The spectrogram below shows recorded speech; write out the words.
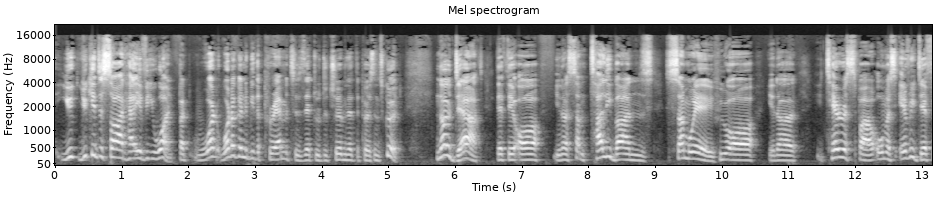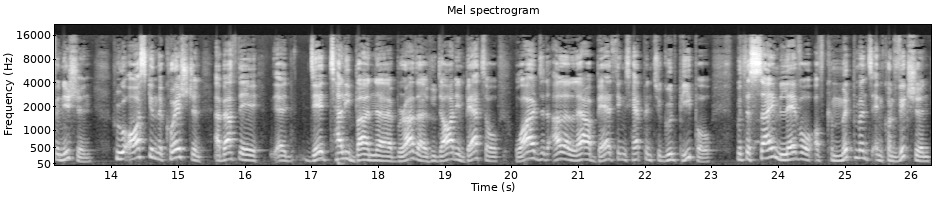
you, you can decide however you want, but what, what are going to be the parameters that will determine that the person's good? No doubt that there are, you know, some Talibans somewhere who are, you know, terrorists by almost every definition who asking the question about their uh, dead Taliban uh, brother who died in battle, why did Allah allow bad things happen to good people? With the same level of commitment and conviction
